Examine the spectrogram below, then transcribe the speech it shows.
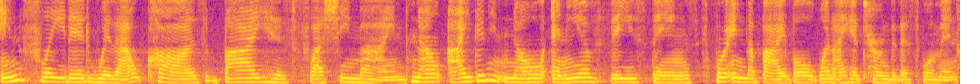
inflated without cause by his fleshy mind. Now, I didn't know any of these things were in the Bible when I had turned to this woman.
